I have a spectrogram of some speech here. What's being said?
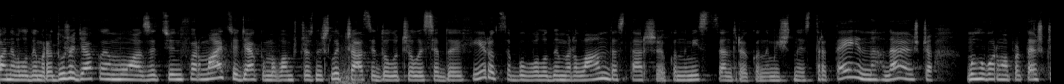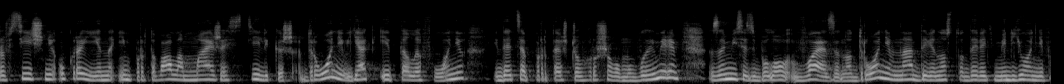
Пане Володимире, дуже дякуємо за цю інформацію. Дякуємо вам, що знайшли час і долучилися до ефіру. Це був Володимир Ланда, старший економіст Центру економічної стратегії. Нагадаю, що ми говоримо про те, що в січні Україна імпортувала майже стільки ж дронів, як і телефонів. Йдеться про те, що в грошовому вимірі за місяць було ввезено дронів на 99 мільйонів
